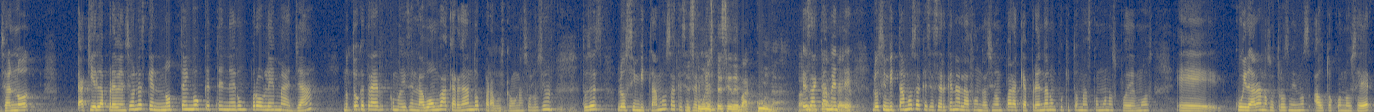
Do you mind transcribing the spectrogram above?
O sea, no, aquí la prevención es que no tengo que tener un problema ya, no tengo que traer, como dicen, la bomba cargando para buscar una solución. Entonces, los invitamos a que se acerquen. Es como una especie de vacuna. Exactamente. Los invitamos a que se acerquen a la fundación para que aprendan un poquito más cómo nos podemos eh, cuidar a nosotros mismos, autoconocer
